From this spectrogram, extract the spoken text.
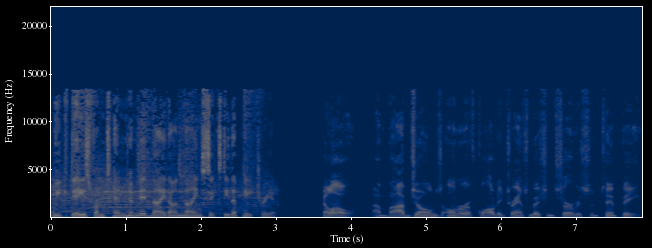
Weekdays from 10 to midnight on 960 The Patriot. Hello, I'm Bob Jones, owner of Quality Transmission Service in Tempe.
